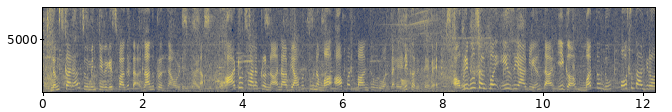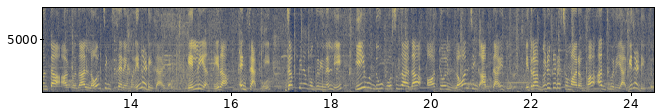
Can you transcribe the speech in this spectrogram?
ನಮಸ್ಕಾರ ಜೂಮಿನ್ ಟಿವಿಗೆ ಸ್ವಾಗತ. ನಾನು ಪ್ರಜ್ಞಾ ಒಡಿನಾಳ ಆಟೋ ಚಾಲಕರನ್ನ ನಾವು ಯಾವತ್ತೂ ನಮ್ಮ ಆಪತ್ ಬಾಂಧವರು ಅಂತ ಹೇಳಿ ಕರಿತೇವೆ ಅವರಿಗೂ ಸ್ವಲ್ಪ ಈಸಿ ಆಗಲಿ ಅಂತ ಈಗ ಮತ್ತೊಂದು ಹೊಸದಾಗಿರುವಂಥ ಆಟೋದ ಲಾಂಚಿಂಗ್ ಸೆರೆಮನಿ ನಡೀತಾ ಇದೆ. ಎಲ್ಲಿ ಅಂತೀರಾ? ಎಕ್ಸಾಕ್ಟ್ಲಿ ಜಪ್ಪಿನ ಮೊಗರಿನಲ್ಲಿ ಈ ಒಂದು ಹೊಸದಾದ ಆಟೋ ಲಾಂಚಿಂಗ್ ಆಗ್ತಾ ಇದ್ದು, ಇದರ ಬಿಡುಗಡೆ ಸಮಾರಂಭ ಅದ್ಧೂರಿಯಾಗಿ ನಡೆಯಿತು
